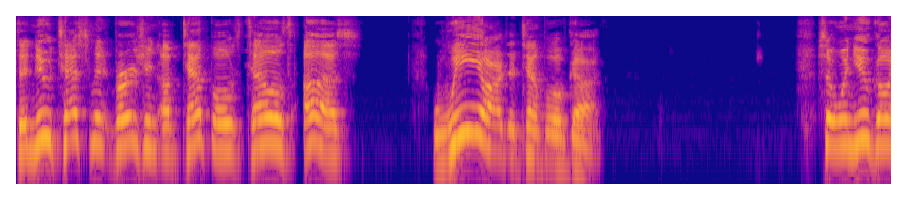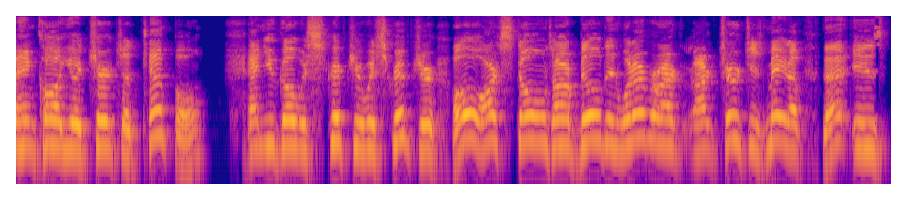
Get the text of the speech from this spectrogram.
The New Testament version of temples tells us we are the temple of God. So when you go ahead and call your church a temple, and you go with scripture with scripture, oh, our stones, our building, whatever our, our church is made of, that is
